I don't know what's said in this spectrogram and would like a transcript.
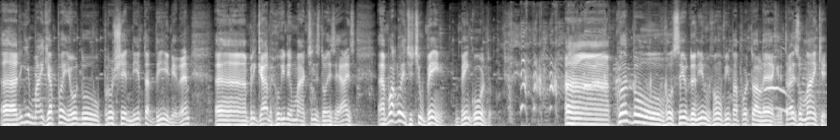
Ah, ninguém mais que apanhou do proxeneta dele, né? Ah, obrigado, William Martins, dois reais. Ah, boa noite, tio Ben, bem gordo. Ah, quando você e o Danilo vão vir para Porto Alegre, traz o Mike.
